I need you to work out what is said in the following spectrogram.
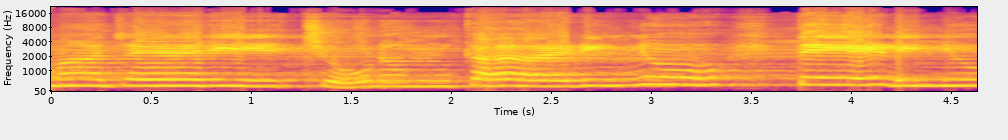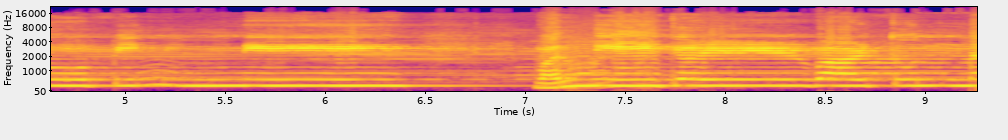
വേലയുമാചരിച്ചൂണും കഴിഞ്ഞു തേളിഞ്ഞു പിന്നെ. വന്നികൾ വാഴ്ത്തുന്ന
